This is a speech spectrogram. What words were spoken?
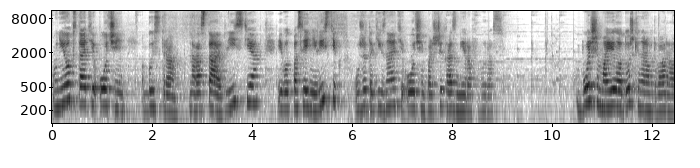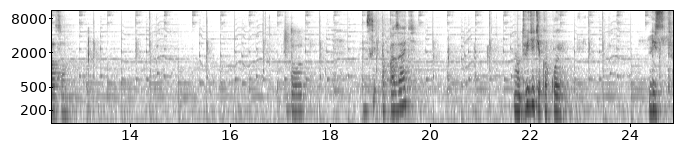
У нее, кстати, очень быстро нарастают листья. И вот последний листик уже таких, знаете, очень больших размеров вырос. Больше моей ладошки, наверное, в два раза. Это вот, если показать. Вот видите, какой лист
